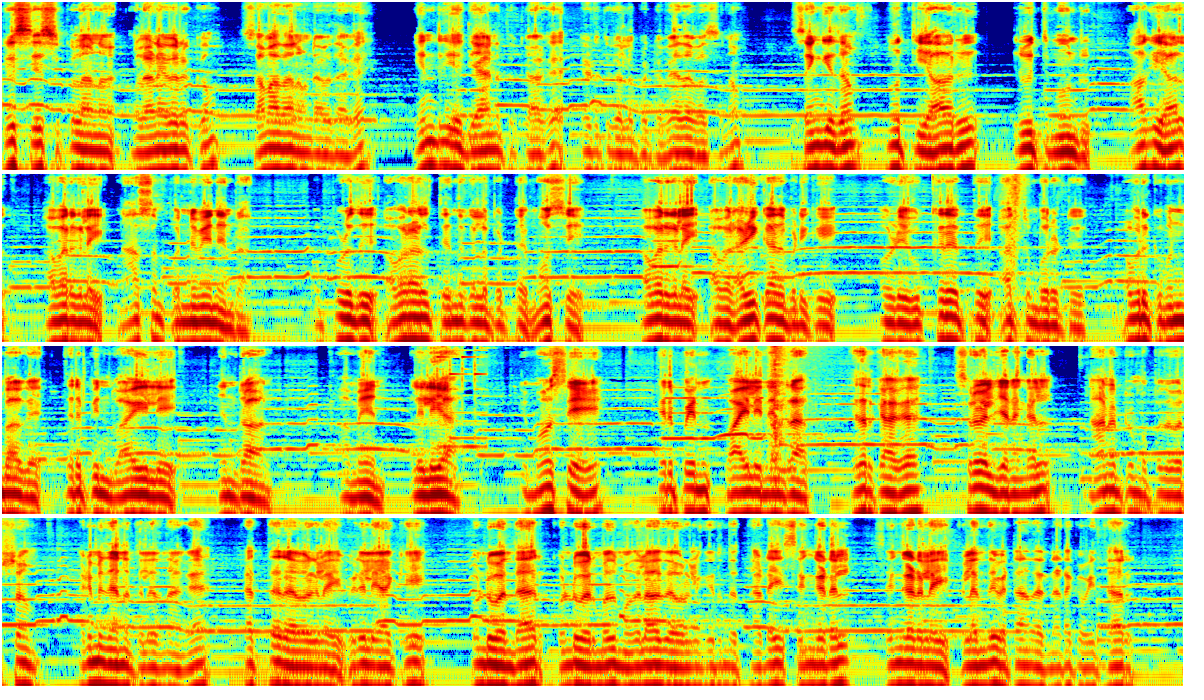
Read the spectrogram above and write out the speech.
கிறிஸ்தியஸுக்குள்ளான உங்கள் அனைவருக்கும் சமாதானம் உண்டாவதாக. இன்றைய தியானத்துக்காக எடுத்துக்கொள்ளப்பட்ட வேத வசனம் சங்கீதம் நூற்றி ஆறு இருபத்தி மூன்று ஆகையால் அவர்களை நாசம் பண்ணுவேன் என்றார். அப்பொழுது அவரால் தெரிந்து கொள்ளப்பட்ட மோசே அவர்களை அவர் அழிக்காதபடிக்கு அவருடைய உக்கிரத்தை ஆற்றும் பொருட்டு அவருக்கு முன்பாக திறப்பின் வாயிலே என்றான் அமேன் இல்லையா மோசே நெருப்பின் வாயிலே நின்றார். இதற்காக இஸ்ரேல் ஜனங்கள் நானூற்று முப்பது வருஷம் அடிமைதானத்தில் இருந்தாங்க. கத்தர் அவர்களை விடுதலையாக்கி கொண்டு வந்தார். கொண்டு வரும்போது முதலாவது அவர்களுக்கு இருந்த தடை செங்கடல் செங்கடலை பிளந்து வெட்டாந்தர் நடக்க வைத்தார்.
